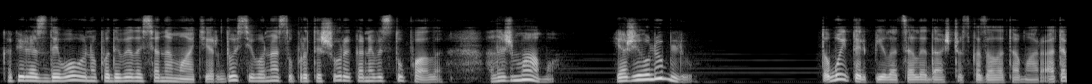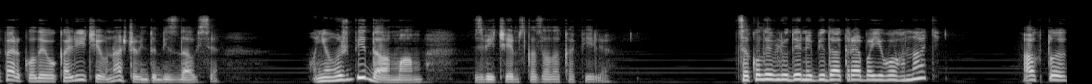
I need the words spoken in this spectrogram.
Капіля здивовано подивилася на матір. Досі вона супроти Шурика не виступала. Але ж, мамо, я ж його люблю. Тому й терпіла це ледащо, сказала Тамара. А тепер, коли окалічив, нащо він тобі здався? У нього ж біда, мам, звідчим сказала Капіля. Це коли в людини біда треба його гнать? А хто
